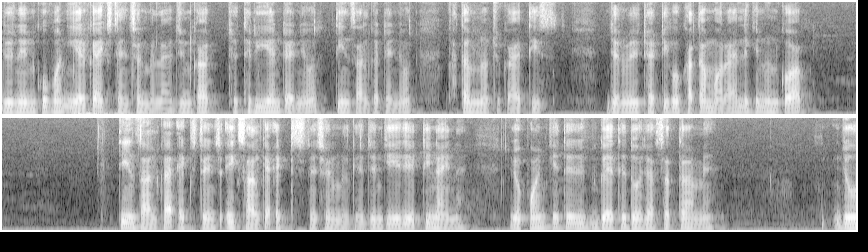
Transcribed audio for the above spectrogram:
जो इनको वन ईयर का एक्सटेंशन मिला है, जिनका थ्री ईयर टेन्योर तीन साल का टेन्योर ख़त्म हो चुका है। तीस जनवरी थर्टी को ख़त्म हो रहा है, लेकिन उनको अब तीन साल का एक्सटेंशन एक साल का एक्सटेंशन मिल गया, जिनकी एज एट्टी नाइन है। जो अपॉइंट किए थे, गए थे दो हज़ार सत्रह में, जो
